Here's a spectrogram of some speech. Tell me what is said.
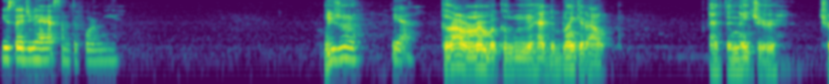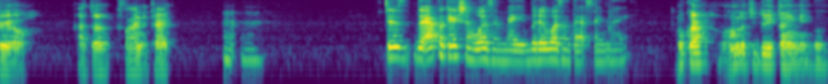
You said you had something for me. you sure? Yeah. Because I remember because we had the blanket out at the nature trail after flying the kite. Mm-mm. Just the application wasn't made, but it wasn't that same night. Okay, I'm gonna let you do your thing then.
